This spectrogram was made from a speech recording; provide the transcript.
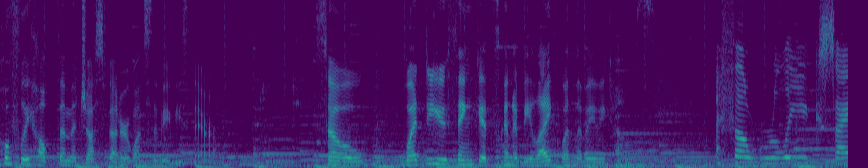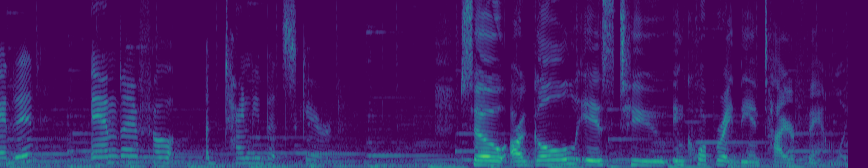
hopefully help them adjust better once the baby's there. So what do you think it's going to be like when the baby comes? I felt really excited and I felt a tiny bit scared. So our goal is to incorporate the entire family.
